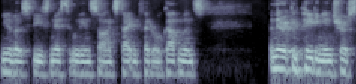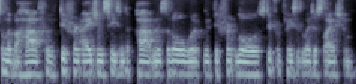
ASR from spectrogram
universities nested within inside state and federal governments and there are competing interests on the behalf of different agencies and departments that all work with different laws, different pieces of legislation.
